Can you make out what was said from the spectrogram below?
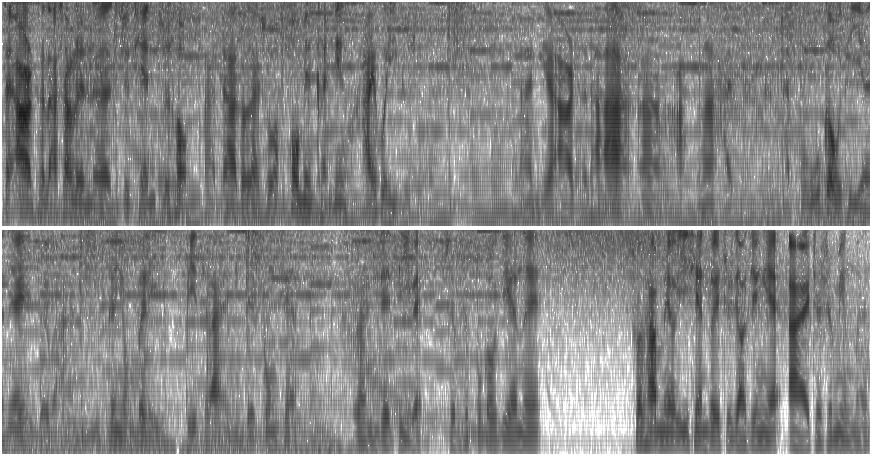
在阿尔特塔上任的之前之后，啊，大家都在说，后面肯定还会一直说，啊，你这阿尔特塔啊，阿森纳还。还不够 DNA 对吧？你跟永贝里比起来，你这贡献，对吧？你这地位是不是不够 DNA？说他没有一线队执教经验，哎，这是命门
